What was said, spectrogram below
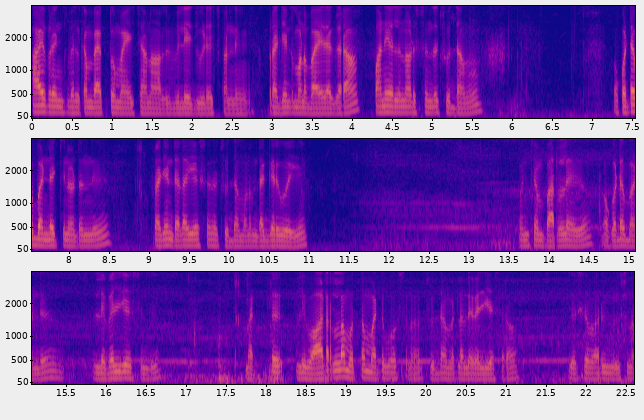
Hi friends welcome back to my channel village videos పని ప్రజెంట్ మన బాయ్ దగ్గర పని ఎలా నడుస్తుందో చూద్దాము. ఒకటే బండి వచ్చినట్టుంది. ప్రజెంట్ ఎలా చేస్తుందో చూద్దాం మనం దగ్గరికి పోయి. కొంచెం పర్లేదు ఒకటే బండి లెవెల్ చేస్తుంది. మట్టి వాటర్లో మొత్తం మట్టి పోస్తున్నారు. చూద్దాం ఎట్లా లెవెల్ చేస్తారో. తెలిసే వరకు చూసిన.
